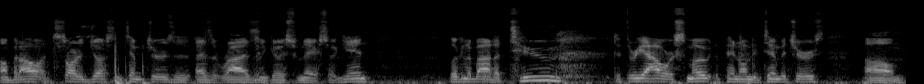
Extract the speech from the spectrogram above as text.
Um, but I'll start adjusting temperatures as, as it rises and goes from there. So again, looking about a two to three hours smoke, depending on the temperatures. Um,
